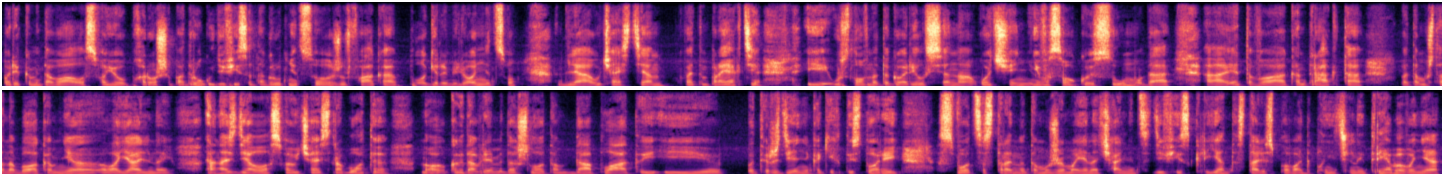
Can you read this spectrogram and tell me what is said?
порекомендовал свою хорошую подругу, дефис-одногруппницу, журфака, блогера-миллионницу для участия в этом проекте и условно договорился на очень невысокую сумму да, а, этого контракта, потому что она была ко мне лояльной. Она сделала свою часть работы, но когда время дошло там, до оплаты и подтверждение каких-то историй, вот со стороны там уже моей начальницы, дефис клиента, стали всплывать дополнительные требования,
